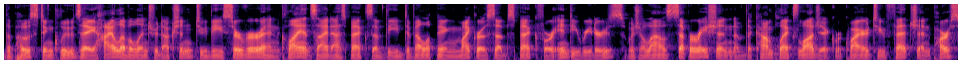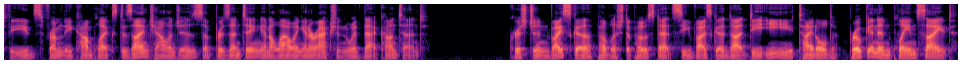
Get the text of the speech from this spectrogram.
The post includes a high level introduction to the server and client side aspects of the developing microsub spec for indie readers, which allows separation of the complex logic required to fetch and parse feeds from the complex design challenges of presenting and allowing interaction with that content. Christian Weiske published a post at cweiske.de titled Broken in Plain Sight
